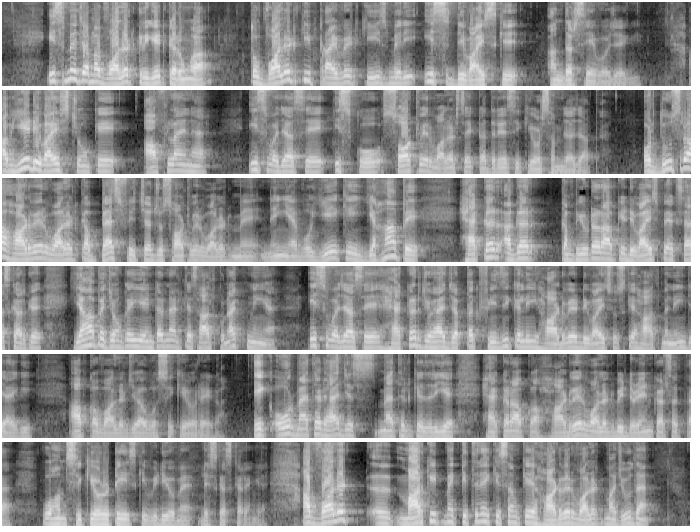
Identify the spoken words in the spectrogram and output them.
इसमें जब मैं वॉलेट क्रिएट करूँगा तो वॉलेट की प्राइवेट कीज़ मेरी इस डिवाइस के अंदर सेव हो जाएगी। अब ये डिवाइस चूँकि ऑफलाइन है, इस वजह से इसको सॉफ्टवेयर वॉलेट से कदरे सिक्योर समझा जाता है। और दूसरा हार्डवेयर वॉलेट का बेस्ट फीचर जो सॉफ्टवेयर वॉलेट में नहीं है, वो ये कि यहाँ पे हैकर अगर कंप्यूटर आपके डिवाइस पे एक्सेस करके यहाँ पे चूँकि ये इंटरनेट के साथ कनेक्ट नहीं है। इस वजह से हैकर जो है जब तक फिजिकली हार्डवेयर डिवाइस उसके हाथ में नहीं जाएगी, आपका वॉलेट जो है वो सिक्योर रहेगा। एक और मेथड है जिस मेथड के ज़रिए हैकर आपका हार्डवेयर वॉलेट भी ड्रेन कर सकता है, वो हम सिक्योरिटीज़ की वीडियो में डिस्कस करेंगे। अब वॉलेट मार्केट में कितने किस्म के हार्डवेयर वॉलेट मौजूद हैं,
